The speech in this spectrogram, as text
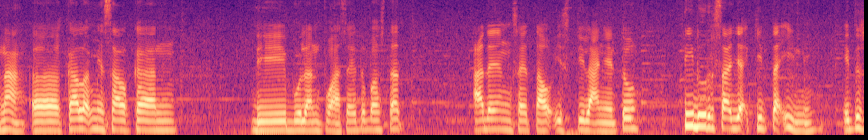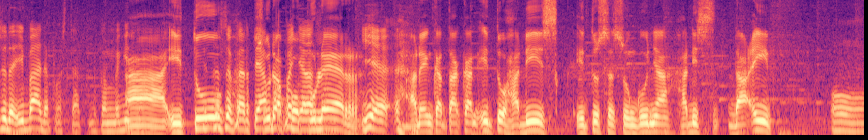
Nah, eh, kalau misalkan di bulan puasa itu Pak Ustadz, ada yang saya tahu istilahnya itu tidur saja kita ini itu sudah ibadah Pak Ustadz, bukan begitu? Nah, itu, Itu seperti apa sudah penjelasan? populer. Iya. Ada yang katakan itu hadis, itu sesungguhnya hadis daif, Oh,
